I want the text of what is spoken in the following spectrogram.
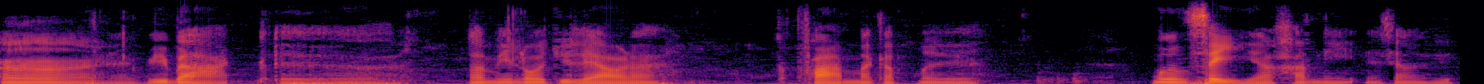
ออวิบาก เออ เรามีรถอยู่แล้วนะ ฟาร์มมากับมือหมื่นสี่อะคันนี้ถ้าจำไม่ผิด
